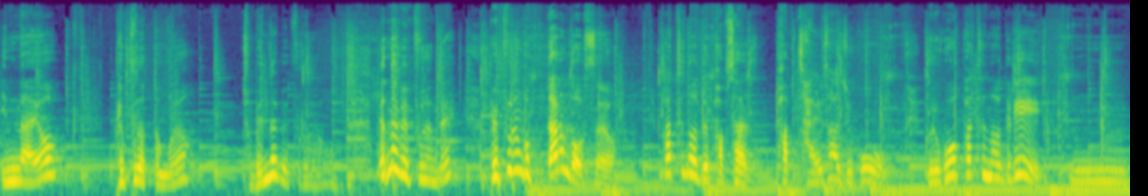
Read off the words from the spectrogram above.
있나요? 베풀었던 거요? 저 맨날 베풀어요. 맨날 베푸는데? 베푸는 거 다른 거 없어요. 파트너들 밥 사, 밥 잘 사주고, 그리고 파트너들이, 음,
